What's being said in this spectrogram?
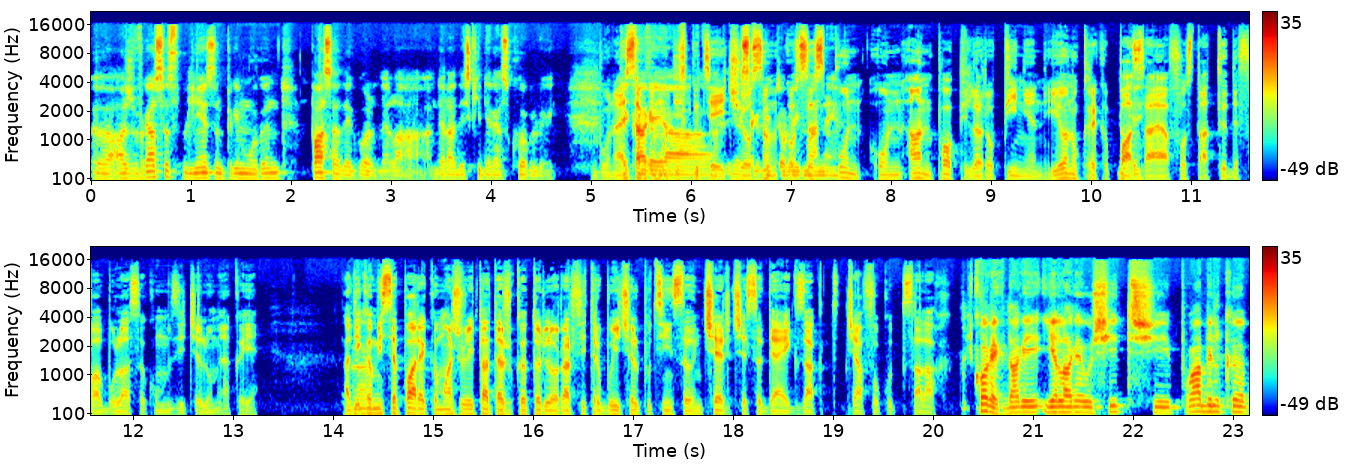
ă, aș vrea să subliniez în primul rând pasa de gol de la, de la deschiderea scorului. Bun, hai să avem o discuție aici. O să, o să spun un unpopular opinion. Eu nu cred că pasa okay. aia a fost atât de fabuloasă cum zice lumea că e. Adică mi se pare că majoritatea jucătorilor ar fi trebuit cel puțin să încerce să dea exact ce a făcut Salah. Corect, dar el a reușit și probabil că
